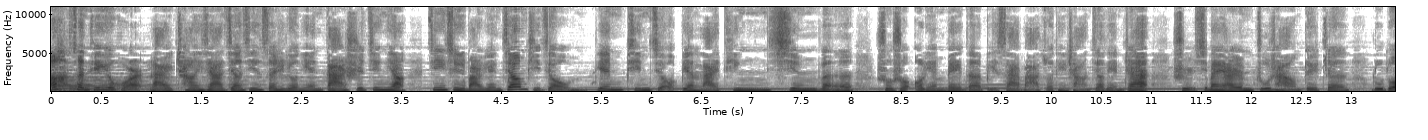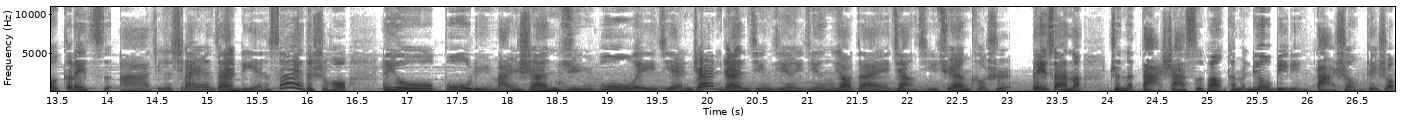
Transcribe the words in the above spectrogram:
啊，暂停一会儿，来尝一下匠心三十六年大师精酿金星酒吧原浆啤酒。我们边品酒边来听新闻，说说欧联杯的比赛吧。昨天场焦点战是西班牙人主场对阵卢多格雷茨啊。这个西班牙人在联赛的时候，哎呦，步履蹒跚，举步维艰，战战兢兢，已经要在降级圈。可是。杯赛呢，真的大杀四方，他们六比零大胜对手，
